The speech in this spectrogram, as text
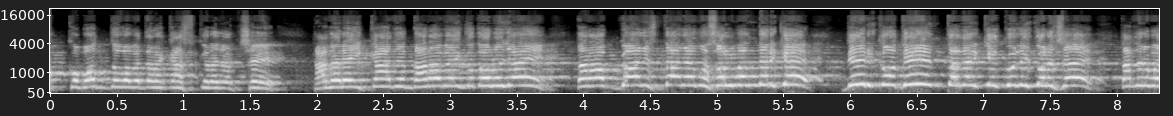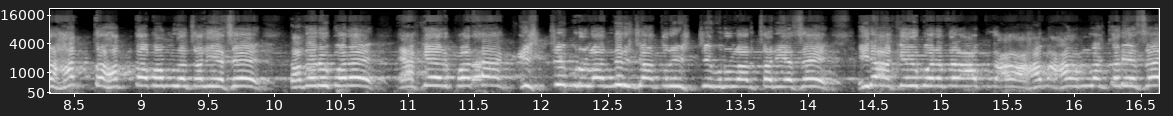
ঐক্যবদ্ধভাবে তারা কাজ করে যাচ্ছে। তাদের এই কাজের ধারাবাহিকতা অনুযায়ী তারা আফগানিস্তানে মুসলমানদেরকে দীর্ঘদিন তাদেরকে গুলি করেছে, তাদের উপর হত্যা হত্যা মামলা চালিয়েছে, তাদের উপরে একের পর এক স্ট্রিম রুলার, নির্যাতন স্টিম রুলার চালিয়েছে, ইরাকের উপরে তারা হামলা করিয়েছে।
